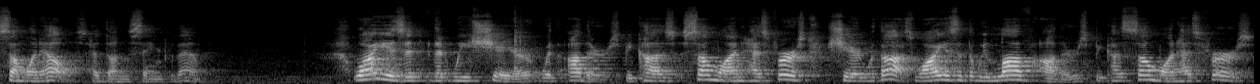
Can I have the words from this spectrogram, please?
someone else had done the same for them. Why is it that we share with others? Because someone has first shared with us. Why is it that we love others? Because someone has first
